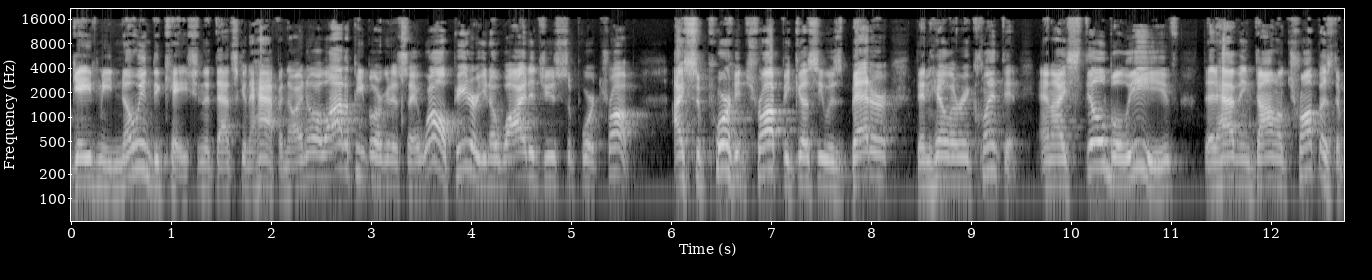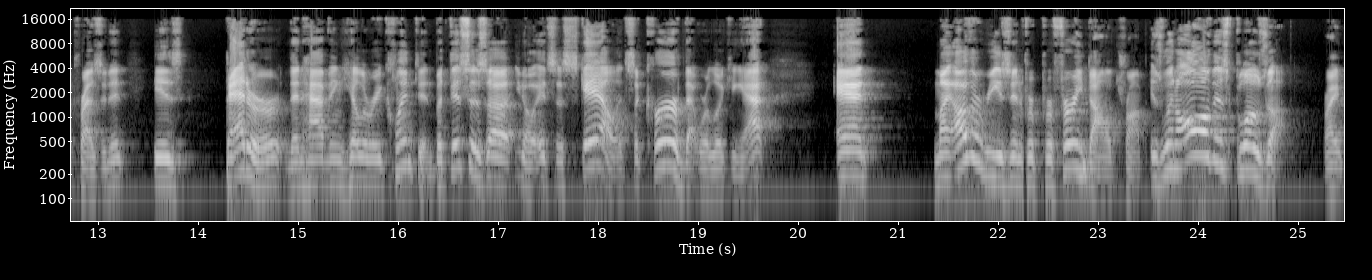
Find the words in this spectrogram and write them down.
gave me no indication that that's going to happen. Now, I know a lot of people are going to say, well, Peter, you know, why did you support Trump? I supported Trump because he was better than Hillary Clinton. And I still believe that having Donald Trump as the president is better than having Hillary Clinton. But this is a, you know, it's a scale, it's a curve that we're looking at. And my other reason for preferring Donald Trump is when all of this blows up, right?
